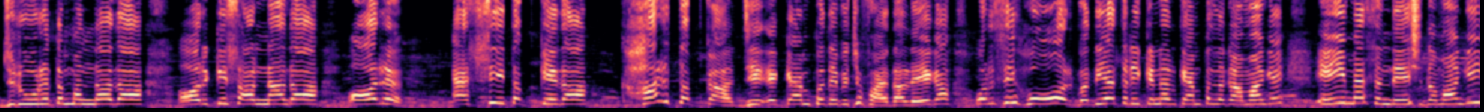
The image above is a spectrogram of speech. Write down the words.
ਜ਼ਰੂਰਤਮੰਦਾਂ ਦਾ ਔਰ ਕਿਸਾਨਾਂ ਦਾ ਔਰ ਐਸਸੀ ਤਬਕੇ ਦਾ ਹਰ ਤਬਕਾ ਜੇ ਕੈਂਪ ਦੇ ਵਿੱਚ ਫਾਇਦਾ ਲਏਗਾ ਔਰ ਅਸੀਂ ਹੋਰ ਵਧੀਆ ਤਰੀਕੇ ਨਾਲ ਕੈਂਪ ਲਗਾਵਾਂਗੇ ਇਹੀ ਮੈਂ ਸੰਦੇਸ਼ ਦਵਾਂਗੀ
